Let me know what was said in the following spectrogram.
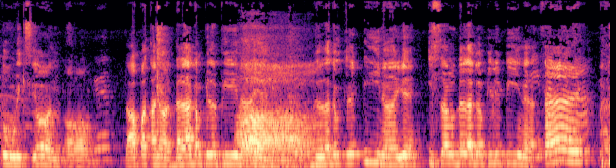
2 weeks yon. Oo. Dapat ano, dalagang Pilipina. Yeah. Dalagang Pilipina, yeah. Isang dalagang Pilipina. Ay!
